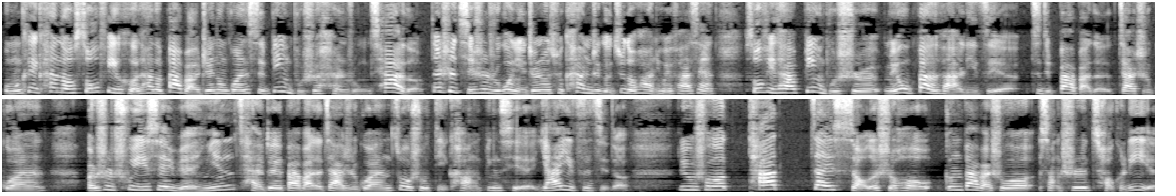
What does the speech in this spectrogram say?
我们可以看到 Sophie 和他的爸爸之间的关系并不是很融洽的。但是其实，如果你真正去看这个剧的话，你会发现 Sophie 她并不是没有办法理解自己爸爸的价值观。而是出于一些原因才对爸爸的价值观做出抵抗，并且压抑自己的。例如说，他在小的时候跟爸爸说想吃巧克力，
